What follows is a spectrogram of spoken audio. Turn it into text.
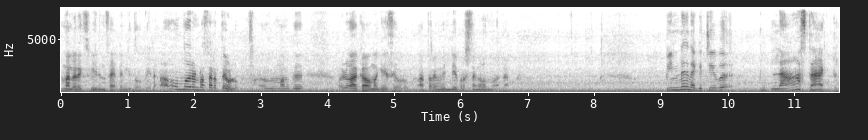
നല്ലൊരു എക്സ്പീരിയൻസ് ആയിട്ട് എനിക്ക് തോന്നിയില്ല. അത് ഒന്നോ രണ്ടോ സ്ഥലത്തേ ഉള്ളൂ. അത് നമുക്ക് ഒഴിവാക്കാവുന്ന കേസേ ഉള്ളൂ. അത്രയും വലിയ പ്രശ്നങ്ങളൊന്നുമല്ല. പിന്നെ നെഗറ്റീവ് ലാസ്റ്റ് ആക്ടിൽ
